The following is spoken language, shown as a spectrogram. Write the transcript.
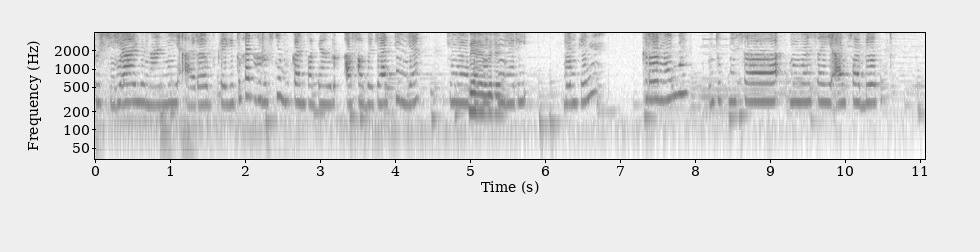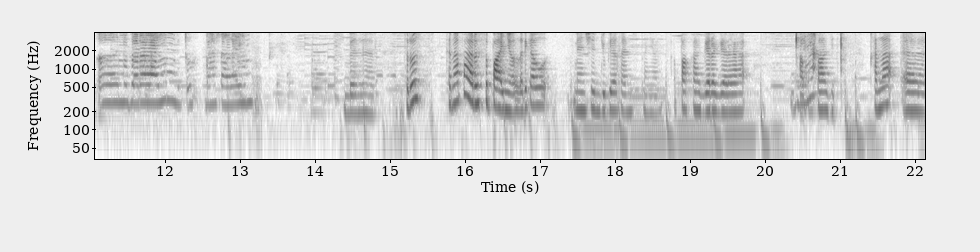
Rusia Yunani Arab kayak gitu kan hurufnya bukan pakai huruf alfabet Latin ya. Punya alfabet sendiri dan kayaknya keren aja untuk bisa menguasai alfabet eh, negara lain gitu bahasa lain. Bener. Terus kenapa harus Spanyol? Tadi kamu mention juga kan Spanyol. Apakah gara-gara Gimana? apa gitu? Karena eh,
